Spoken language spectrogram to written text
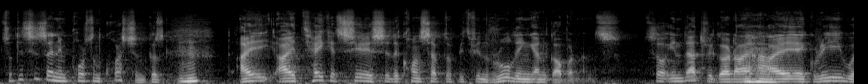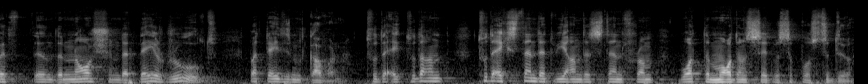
So this is an important question because mm-hmm. I, I take it seriously the concept of between ruling and governance. So in that regard, I, uh-huh. I agree with the, the, notion that they ruled, but they didn't govern to the, to, the, to the extent that we understand from what the modern state was supposed to do,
